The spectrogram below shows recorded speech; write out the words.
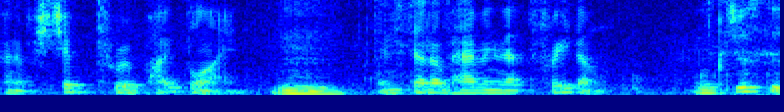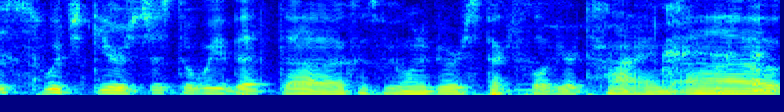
kind of shipped through a pipeline Mm. instead of having that freedom. Well, just to switch gears just a wee bit, because we want to be respectful of your time, uh,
